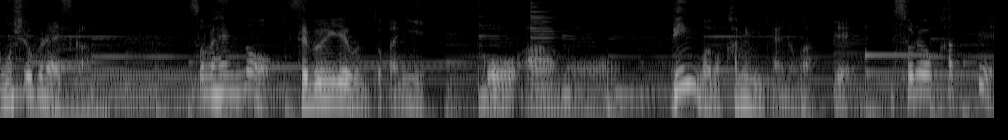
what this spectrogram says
面白くないですか？その辺のセブンイレブンとかにこうあのビンゴの紙みたいのがあってそれを買って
